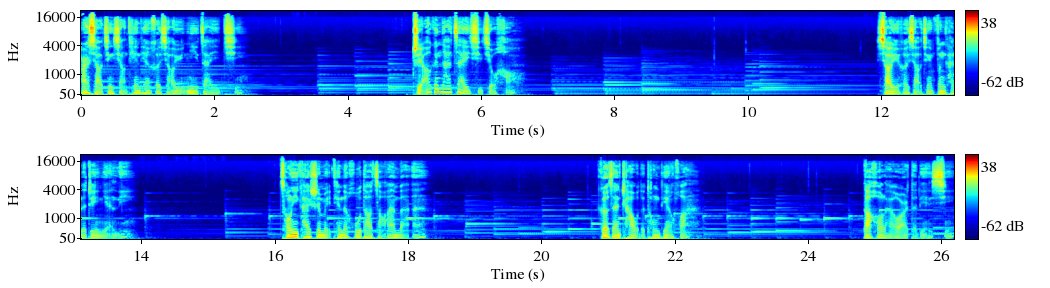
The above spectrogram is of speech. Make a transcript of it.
而小静想天天和小雨腻在一起，只要跟他在一起就好。小雨和小静分开的这一年里，从一开始每天的互道早安晚安，隔三差五的通电话，到后来偶尔的联系，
